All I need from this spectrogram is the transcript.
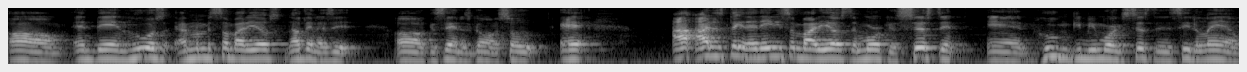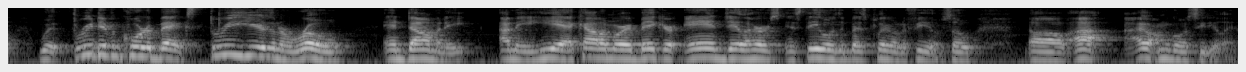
Um, and then who was I remember somebody else? I think that's it. Uh, because Sanders gone. So and I, I just think that they need somebody else that's more consistent and who can be more consistent than CeeDee Lamb with three different quarterbacks, three years in a row, and dominate. I mean, he had Kyler Murray, Baker, and Jalen Hurts, and still was the best player on the field. So uh, I, I I'm going to the Lamb.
